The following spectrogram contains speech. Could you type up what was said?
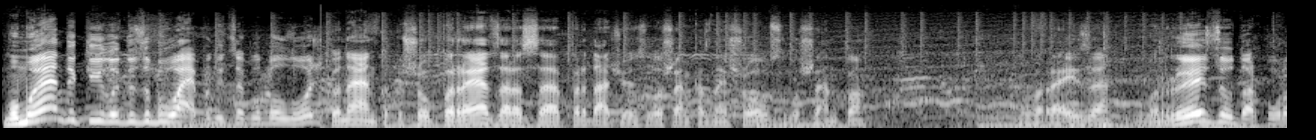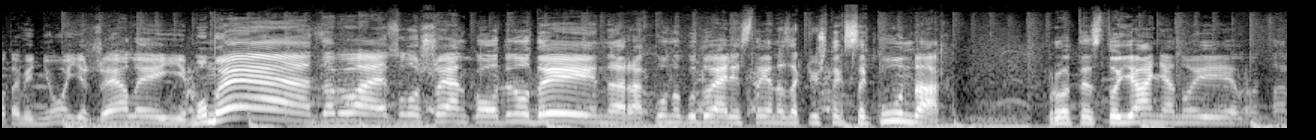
Момент, який ледь не забуває. Подивіться Global Logic. Коненко пішов вперед. Зараз е, передачу Солошенка знайшов. Солошенко. Говорейзе. Говорейзе. Удар поворота від нього. Єжелий. Момент! Забиває Солошенко. 1-1. Рахунок у дуелі стає на заключних секундах. Протистояння. Ну і елементарно.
